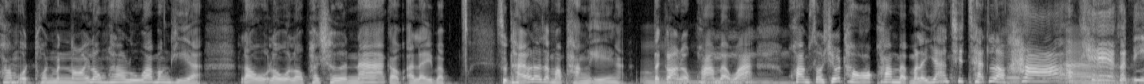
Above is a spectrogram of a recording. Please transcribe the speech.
ความอดทนมันน้อยลงเพราะเรารู้ว่าบางทีอะเราเราเราเผชิญหน้ากับอะไรแบบสุดท้ายแล้วเราจะมาพังเองอะแต่ก่อนแบบความแบบว่าความโซเชียลทอ l k ความแบบมารยาทชิดแชทเหรอคะโอเคก็ดี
